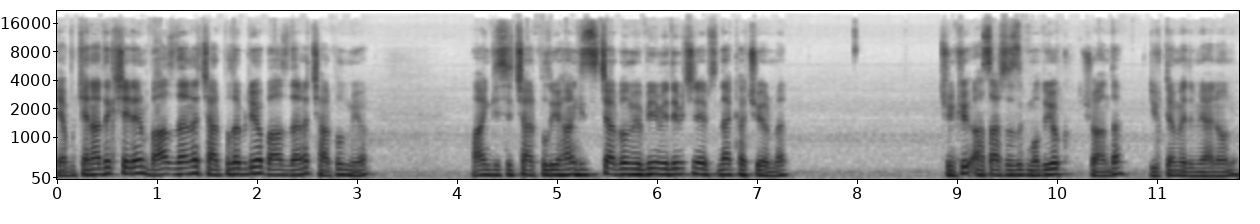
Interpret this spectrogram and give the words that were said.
Ya bu kenardaki şeylerin bazılarına çarpılabiliyor, bazılarına çarpılmıyor. Hangisi çarpılıyor, hangisi çarpılmıyor bilmediğim için hepsinden kaçıyorum ben. Çünkü hasarsızlık modu yok şu anda. Yüklemedim yani onu.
